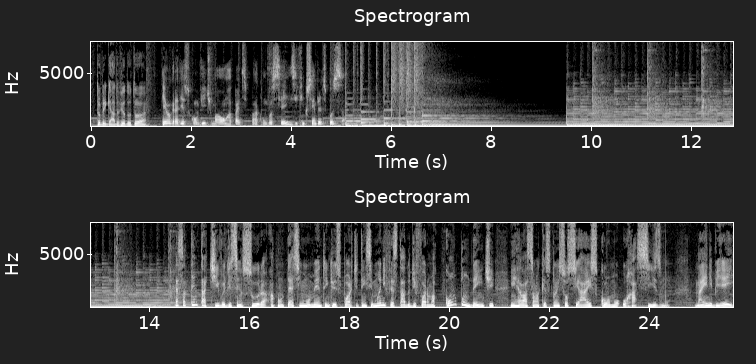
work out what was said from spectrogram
Muito obrigado, viu, doutor? Eu agradeço o convite, uma honra participar com vocês e fico sempre à disposição. Essa tentativa de censura acontece em um momento em que o esporte tem se manifestado de forma contundente em relação a questões sociais como o racismo. Na NBA,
